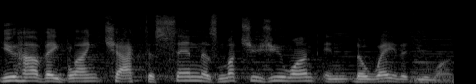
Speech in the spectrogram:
You have a blank check to sin as much as you want in the way that you want.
